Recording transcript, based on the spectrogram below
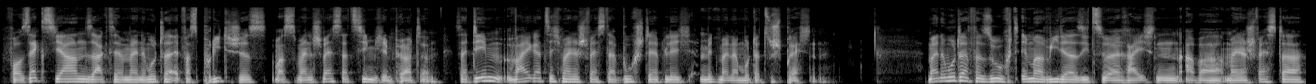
Vor sechs Jahren sagte meine Mutter etwas Politisches, was meine Schwester ziemlich empörte. Seitdem weigert sich meine Schwester buchstäblich, mit meiner Mutter zu sprechen. Meine Mutter versucht immer wieder, sie zu erreichen, aber meine Schwester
